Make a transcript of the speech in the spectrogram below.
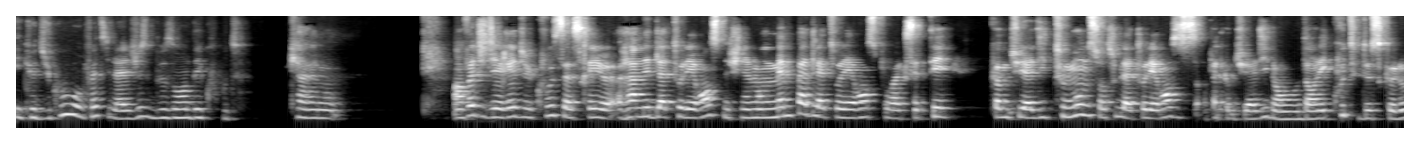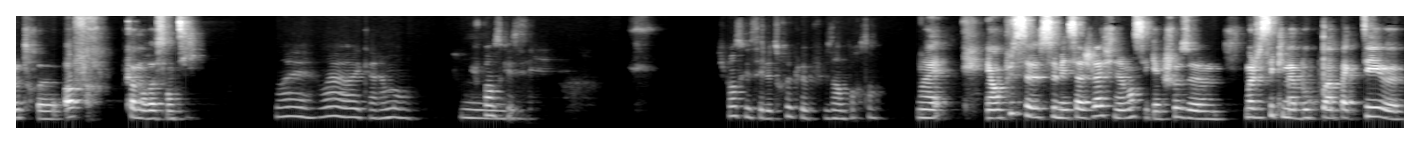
Et que du coup, en fait, il a juste besoin d'écoute. Carrément. En fait, je dirais du coup, ça serait euh, ramener de la tolérance, mais finalement même pas de la tolérance pour accepter comme tu l'as dit, tout le monde, surtout de la tolérance, en fait, comme tu l'as dit, dans, dans l'écoute de ce que l'autre euh, offre comme ressenti. Ouais, ouais, ouais, carrément. Je pense que hmm. c'est. Je pense que c'est le truc le plus important. Ouais. Et en plus, ce, message-là, finalement, c'est quelque chose. Euh, moi, je sais qu'il m'a beaucoup impacté, euh,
